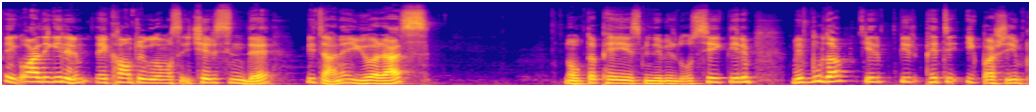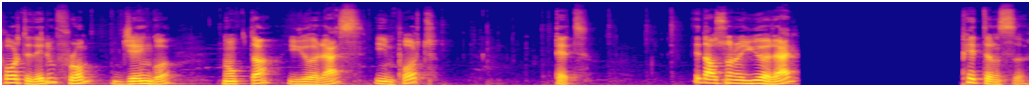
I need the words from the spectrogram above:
Peki o halde gelelim account uygulaması içerisinde bir tane urls .py isminde bir dosya ekleyelim ve burada gelip bir pet'i ilk başta import edelim from django .urls import pet ve daha sonra url patterns'ı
